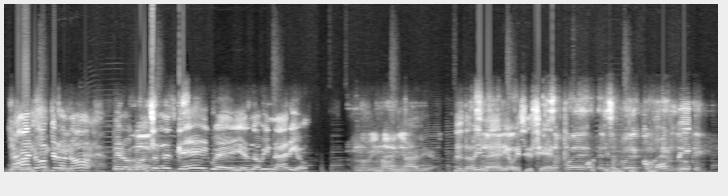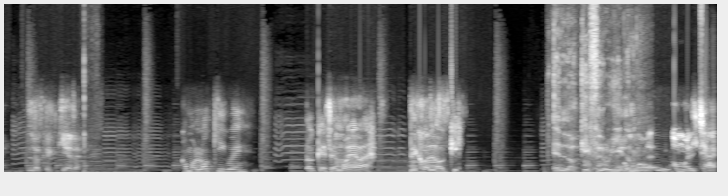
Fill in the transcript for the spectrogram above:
No, no, pero gay, no. Pero No. Gonzo no es gay, güey. Es no binario. no No binario. Es no O sea, binario, güey, sí es Él se cierto. puede, él se puede coger lo que, lo que quiera. Como Loki, güey. Lo que se Ah. mueva. Dijo. Loki. El Loki fluido. Como, como el chat.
